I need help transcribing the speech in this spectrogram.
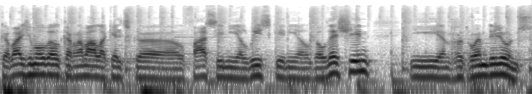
que vagi molt bé el Carnaval aquells que el facin i el visquin i el gaudeixin i ens retrobem dilluns.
